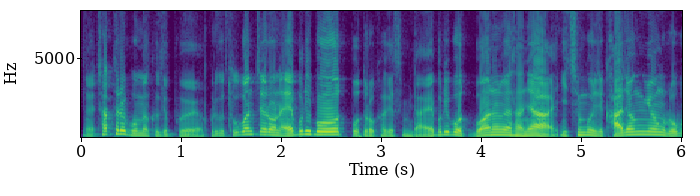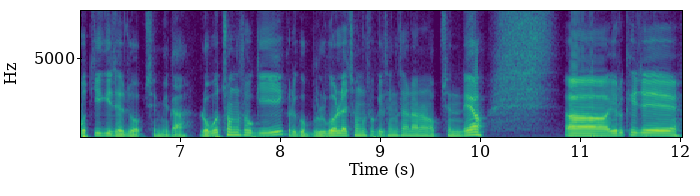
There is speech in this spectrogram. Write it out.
네, 차트를 보면 그게 보여요. 그리고 두 번째로는 에브리봇 보도록 하겠습니다. 에브리봇 뭐 하는 회사냐? 이 친구 이제 가정용 로봇 기기 제조업체입니다. 로봇 청소기 그리고 물걸레 청소기 생산하는 업체인데요. 어, 이렇게 이제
